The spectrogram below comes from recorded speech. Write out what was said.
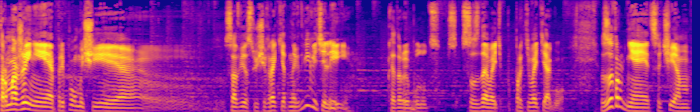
торможение при помощи э, соответствующих ракетных двигателей которые будут создавать противотягу, затрудняется чем?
